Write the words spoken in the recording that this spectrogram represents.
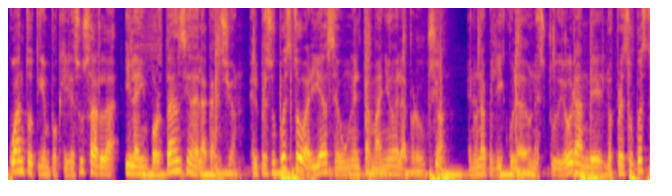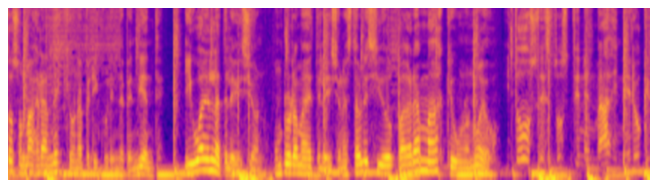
cuánto tiempo quieres usarla y la importancia de la canción. El presupuesto varía según el tamaño de la producción. En una película de un estudio grande, los presupuestos son más grandes que una película independiente. Igual en la televisión, un programa de televisión establecido pagará más que uno nuevo. Y todos estos tienen más dinero que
